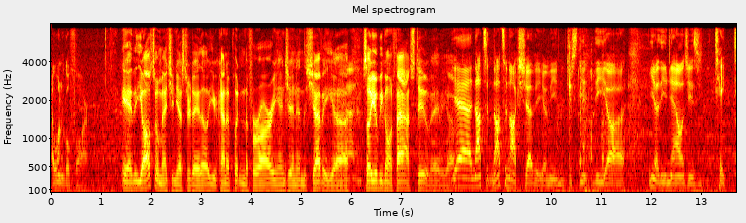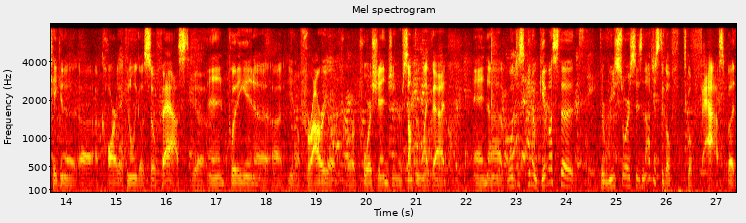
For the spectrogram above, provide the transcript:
I want to go far. And you also mentioned yesterday, though, you're kind of putting the Ferrari engine in the Chevy, uh, yeah. so you'll be going fast too, maybe. Huh? Yeah, not to not to knock Chevy. I mean, just the the uh, you know the analogy is take taking a, a, car that can only go so fast yeah. and putting in a, a you know Ferrari or, or, a Porsche engine or something like that, and uh, we'll just you know give us the the resources not just to go to go fast, but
